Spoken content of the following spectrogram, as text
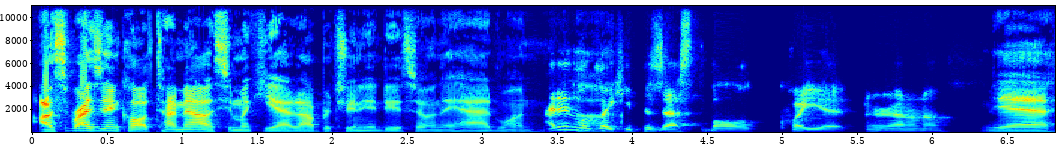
I was surprised he didn't call a timeout. It seemed like he had an opportunity to do so, and they had one. I didn't look uh, like he possessed the ball quite yet, or I don't know. Yeah,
